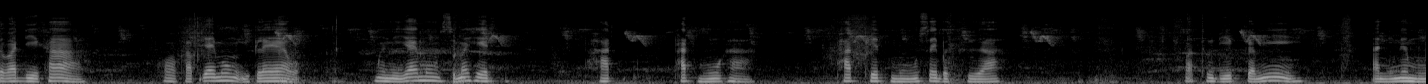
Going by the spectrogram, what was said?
สวัสดีค่ะพอกับย่ายมุ่งอีกแล้วมือนี้ย่ายมุ่งสิมาเฮ็ดพัดพัดหมูค่ะ พัดเผ็ดหมูใส่บะเขือ วัตถุดิบก็มีอันนี้เนื้อหมู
